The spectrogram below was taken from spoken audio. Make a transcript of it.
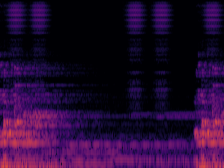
Thank you.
